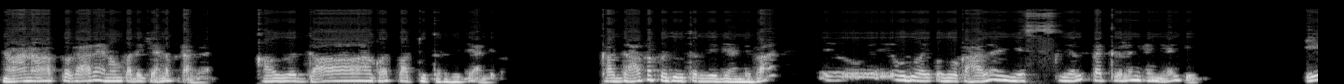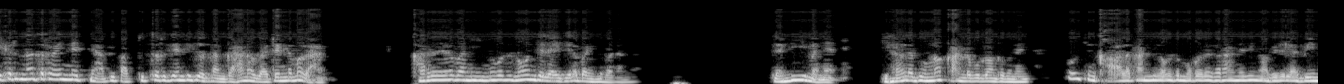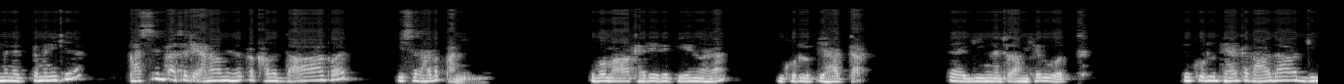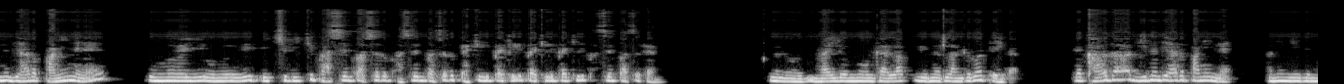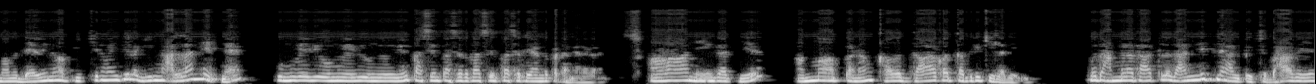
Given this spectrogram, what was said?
নানা ආකාර එනම් පද කියන්න පටන් ගන්නවා. කවදාකවත් පත්‍ුත්තර දෙන්න යන්න එපා. කවදාක ප්‍රතිඋත්තර දෙන්න යන්න එපා. ඔළුවයි ඔළුව කහලා yes කියලා පැත් කරලා නිකන් ඉන්නේ තියෙන්නේ. ඒකට නතර වෙන්නේ නැහැ. අපි පත්‍ුත්තර දෙන්න කිව්වොත් නම් ගහනවා වැටෙන්නම ගහනවා. කරවන ඉන්නකොට නෝන්ජලයි කියලා බයින්න පටන් ගන්නවා. ලැබීම නැහැ. ඉහළ දුන්නා කන්න පුළුවන්කම නැහැ. ඔය ඉතින් කාලා කන්නකොට මොකද කරන්නේ ඉතින් අපිට ලැබීම නැත්කමනේ කියලා පස්සෙන් පස්සට යනවා මිසක කවදාකවත් ඉස්සරහට පණින්නේ. උපමාවක් හැටියට කියනවා නම් කුරුළු පිහට්ට ගින්නට ලං කෙරුවොත් ඒ කුරුළු පිහට්ට කවදාවත් ගින්න දිහාට පණින්නේ උණු වෙයි උණු වෙයි පිච්චි පිච්චි පස්සෙන් පස්සට පස්සෙන් පස්සට පැකිලි පැකිලි පැකිලි පැකිලි පස්සෙන් පස්සට යනවා. නයිලොන් නූල් කලක් ගින්නට ලං කරුවත් ඒකයි. ඒ කවදාවත් ගින්න දිහාට පණින්නේ නැහැ. අනේ මේකෙන් මම දැවෙනවා පිච්චෙනවයි කියලා ගින්න අල්ලන්නේත් නැහැ. උණු වෙවි උණු වෙවි උණු වෙවි පස්සෙන් පස්සට පස්සෙන් පස්සට යන්න පටන් අරගන්නවා. ආ මේ ගතිය අම්මා අප්පා නම් කවදාකවත් අපිට කියලා දෙන්නේ. මොකද අම්මලා තාත්තලා දන්නෙත් නෑ අල්පෙච්ච භාවය.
